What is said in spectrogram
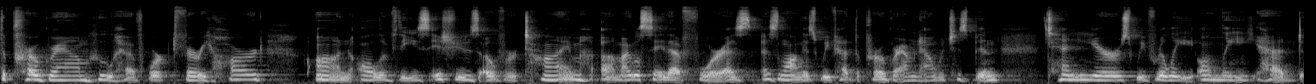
the program who have worked very hard on all of these issues over time. Um, I will say that for as, as long as we've had the program now, which has been 10 years, we've really only had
